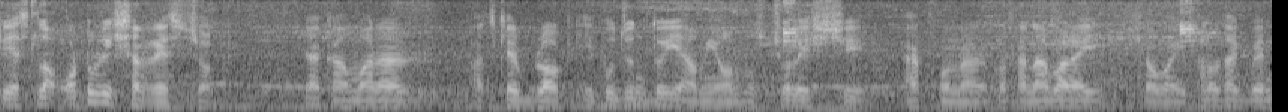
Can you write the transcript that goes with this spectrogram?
টেসলা অটো রিক্সার রেস চলে। যাক, আমার আর আজকের ব্লগ এই পর্যন্তই, আমি অলমোস্ট চলে এসেছি। এখন আর কথা না বাড়াই, সবাই ভালো থাকবেন।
